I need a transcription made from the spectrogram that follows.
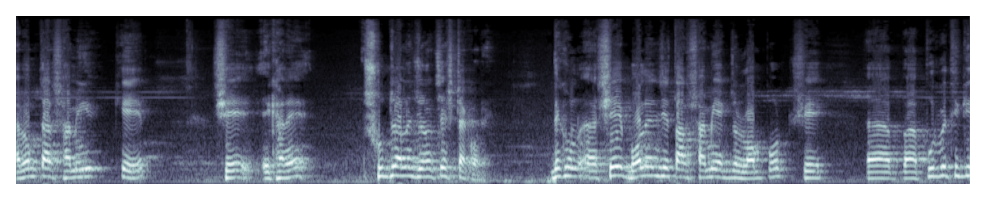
এবং তার স্বামীকে সে এখানে শুধরানোর জন্য চেষ্টা করে। দেখুন সে বলেন যে তার স্বামী একজন লম্পট, সে পূর্বে থেকে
